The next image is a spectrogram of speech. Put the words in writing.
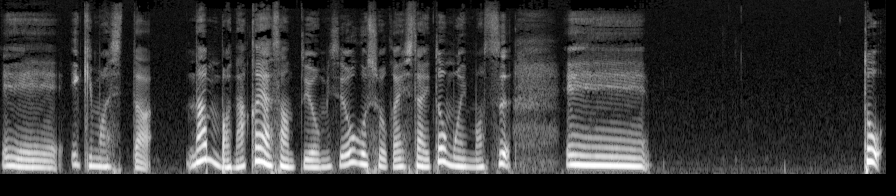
えー、行きました。南波中屋さんというお店をご紹介したいと思います。えー、と、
